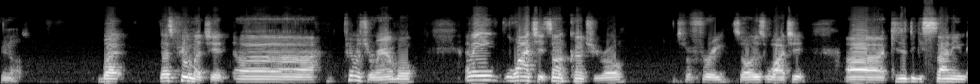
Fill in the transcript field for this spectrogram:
Who knows? But that's pretty much it. Uh, pretty much a ramble. I mean, watch it. It's on Crunchyroll. It's for free, so just watch it. Uh, kids Kizutiki signing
